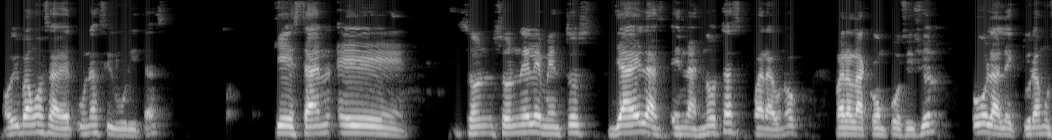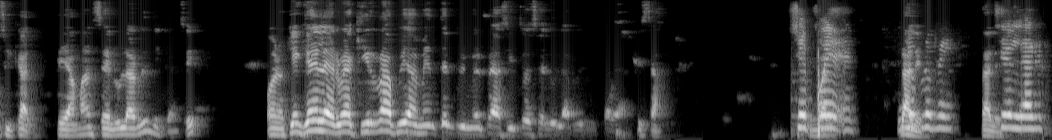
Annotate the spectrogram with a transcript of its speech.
hoy vamos a ver unas figuritas que están, eh, son, son elementos ya en las, en las notas para, uno, para la composición o la lectura musical, se llaman células rítmicas, ¿sí? Bueno, ¿quién quiere leerme aquí rápidamente el primer pedacito de célula rítmica? Aquí está. Se puede, dale, profe, dale.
